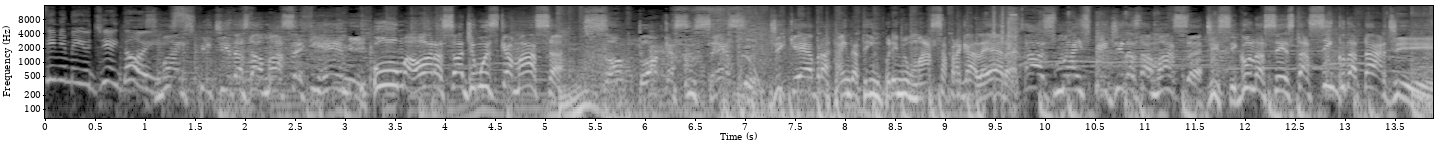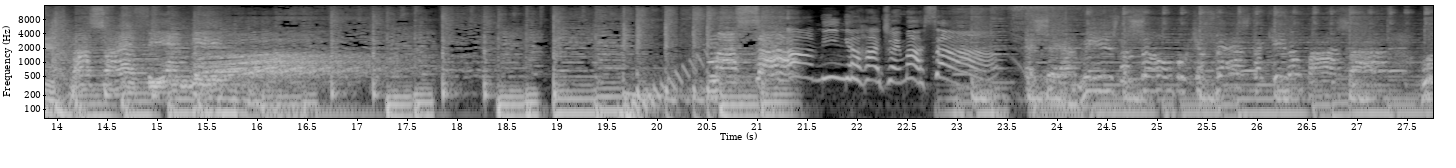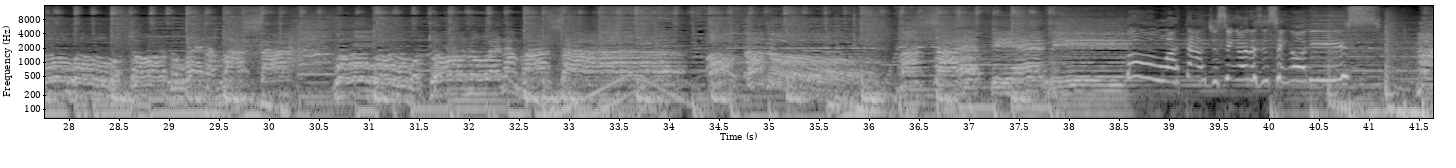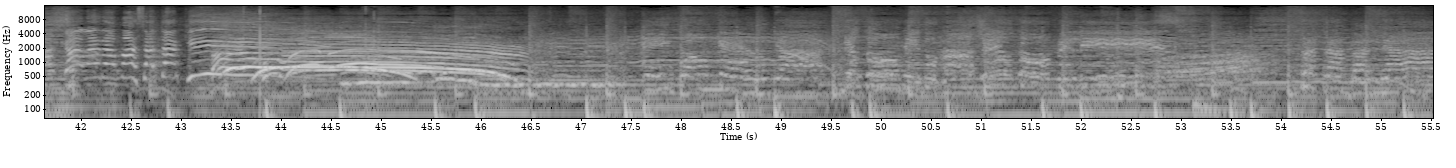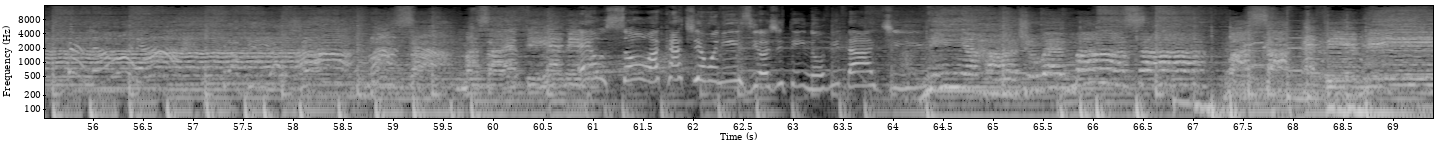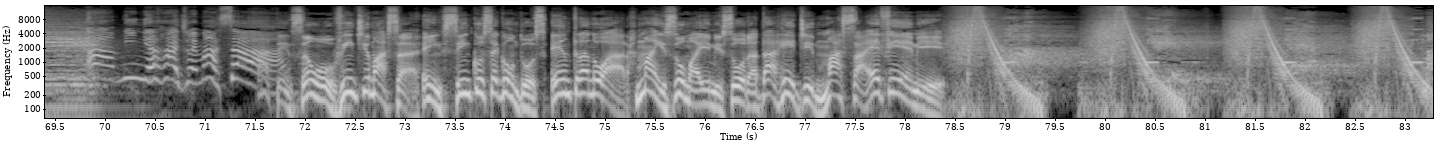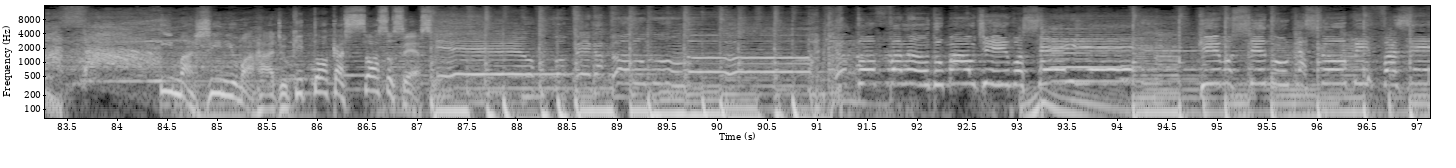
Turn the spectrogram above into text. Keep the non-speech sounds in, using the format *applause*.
FM meio-dia e dois. Mais pedidas da Massa FM. Uma hora só de música massa. Só toca sucesso. De quebra, ainda tem um prêmio massa pra galera. As mais pedidas da Massa. De segunda a sexta, às cinco da tarde. Massa FM. Massa. A minha rádio é massa. Essa é a minha estação, porque a festa aqui não passa. Uh, uh, outono Minha rádio é massa, Massa FM. A minha rádio é massa. Atenção ouvinte massa, em 5 segundos entra no ar mais uma emissora da rede Massa FM. Imagine uma rádio que toca só sucesso. Eu de você. Que você nunca soube fazer.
